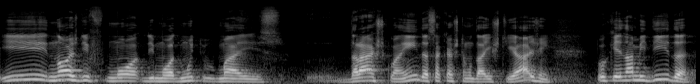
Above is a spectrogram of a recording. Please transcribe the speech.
E nós, de, de modo muito mais drástico ainda, essa questão da estiagem, porque na medida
